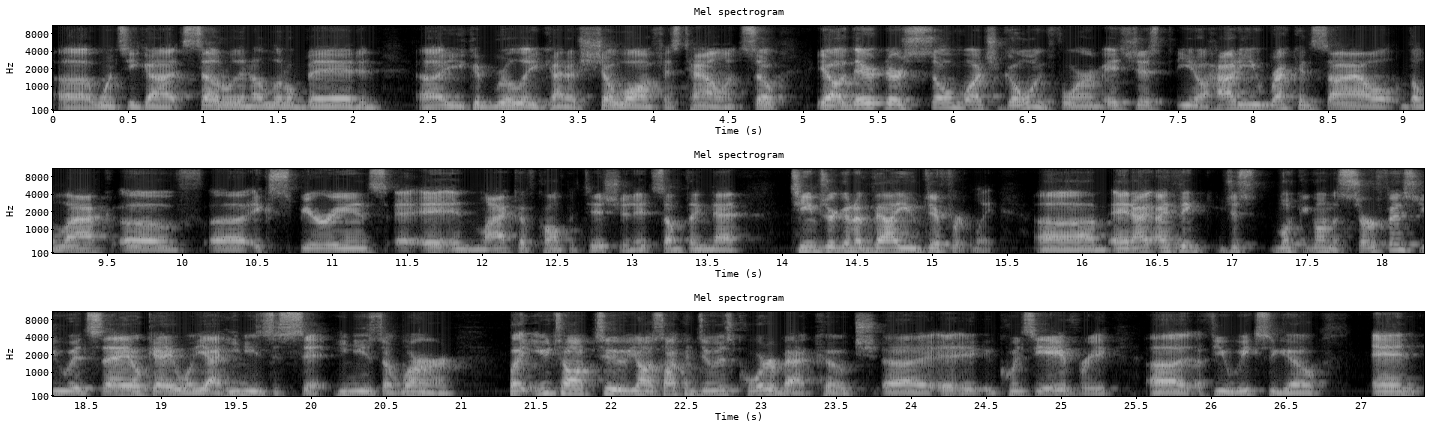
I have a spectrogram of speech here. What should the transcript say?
uh, once he got settled in a little bit and uh, you could really kind of show off his talent. So, you know, there, there's so much going for him. It's just, you know, how do you reconcile the lack of uh, experience and lack of competition? It's something that teams are going to value differently. Um, and I, I, think just looking on the surface, you would say, okay, well, yeah, he needs to sit, he needs to learn. But you talk to, you know, I was talking to his quarterback coach, uh, Quincy Avery, uh, a few weeks ago, and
